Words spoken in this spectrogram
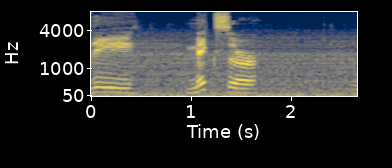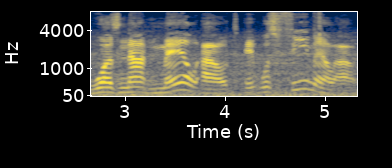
the mixer was not male out, it was female out.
